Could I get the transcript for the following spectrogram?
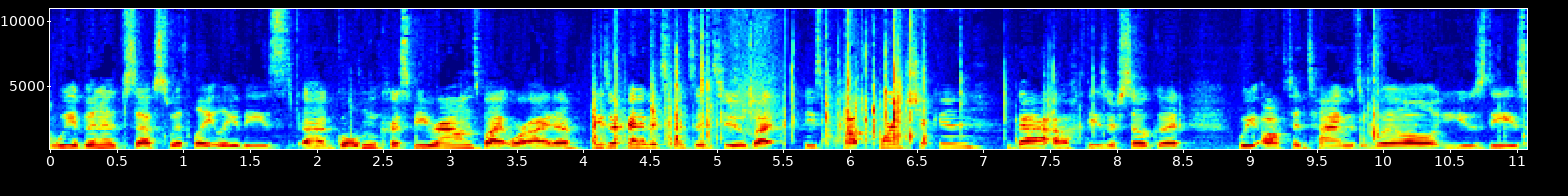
we have been obsessed with lately these uh, golden crispy rounds by Ore-Ida. These are kind of expensive too, but these popcorn chicken, bat, oh, these are so good. We oftentimes will use these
